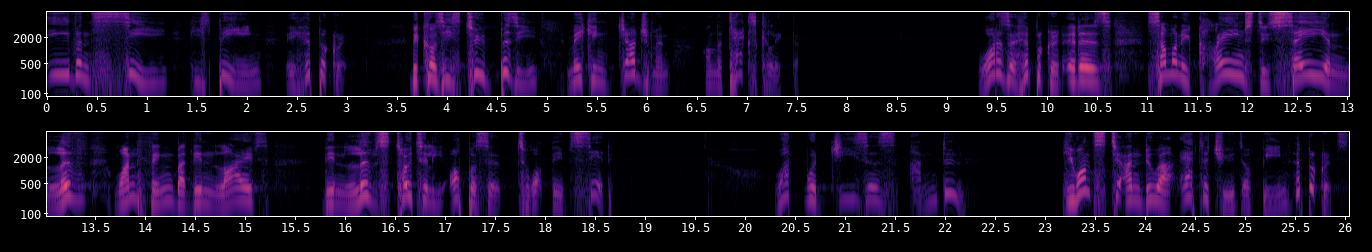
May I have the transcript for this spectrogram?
even see he's being a hypocrite because he's too busy making judgment on the tax collector. What is a hypocrite? It is someone who claims to say and live one thing, but then lives, then lives totally opposite to what they've said. What would Jesus undo? He wants to undo our attitude of being hypocrites.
